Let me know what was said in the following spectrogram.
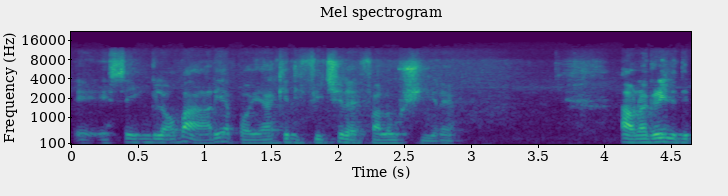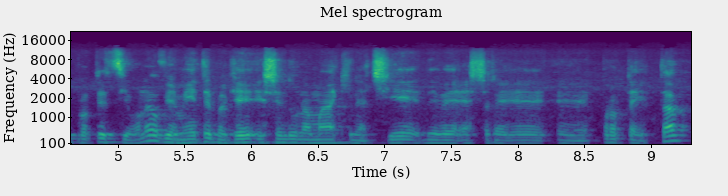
e, e se ingloba aria poi è anche difficile farlo uscire. Ha una griglia di protezione ovviamente perché essendo una macchina CE deve essere eh, protetta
